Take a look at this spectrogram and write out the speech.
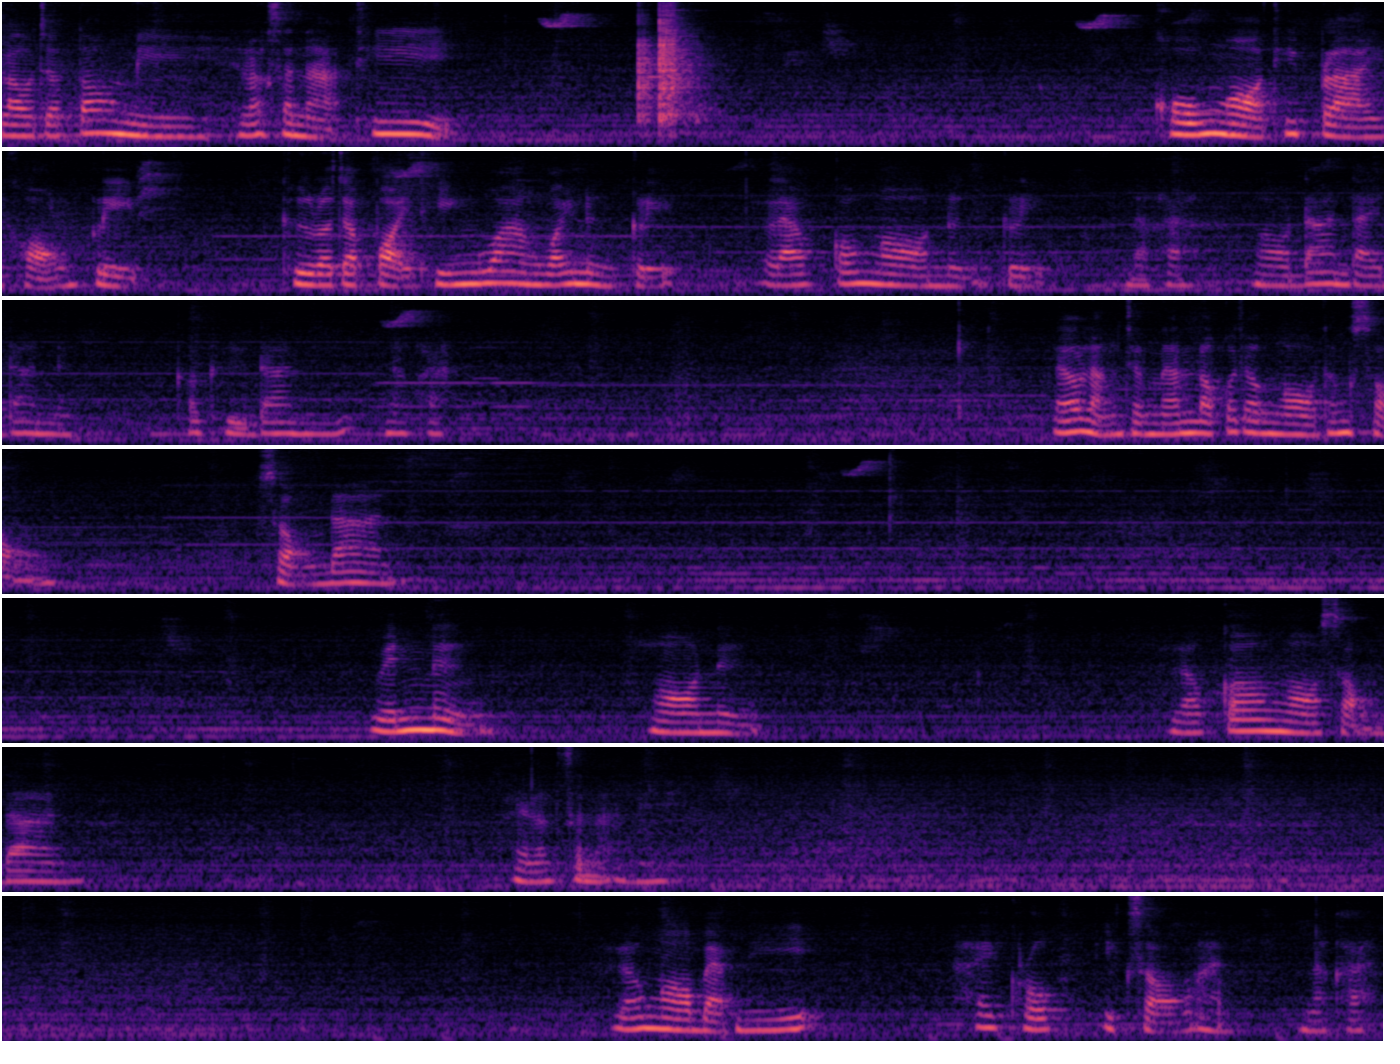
เราจะต้องมีลักษณะที่ โค้งงอที่ปลายของกลีบ คือเราจะปล่อยทิ้งว่างไว้หนึ่งกลีบ แล้วก็งอหนึ่งกลีบนะคะ งอด้านใดด้านหนึ่ง ก็คือด้านนี้นะคะ แล้วหลังจากนั้นเราก็จะงอทั้งสองสองด้าน เว้นหนึ่งงอหนึ่งแล้วก็งอสองด้าน ในลักษณะนี้ แล้วงอแบบนี้ให้ครบอีกสองอันนะคะ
